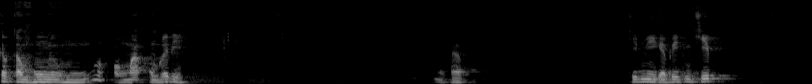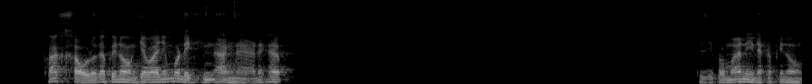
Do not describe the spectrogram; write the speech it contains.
กับตำหุงนี่โอ้โหของมักผมเลยดินี่ครับ กินมีกับพินคลิปพักเข่าแล้วครับพี่น้องจะว่ายังบ่ได้กินอ่างหนานะครับก็สิประมาณนี้นะครับพี่น้อง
